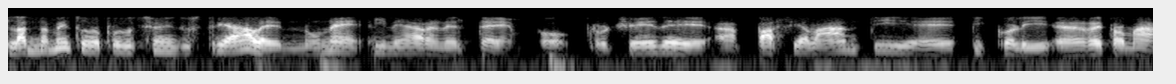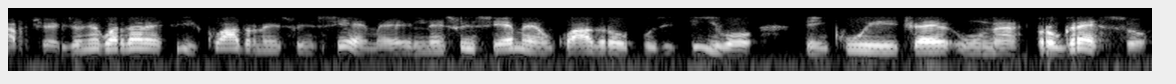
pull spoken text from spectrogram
L'andamento della produzione industriale non è lineare nel tempo, procede a passi avanti e piccoli eh, retromarce. Bisogna guardare il quadro nel suo insieme, nel suo insieme è un quadro positivo in cui c'è un progresso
